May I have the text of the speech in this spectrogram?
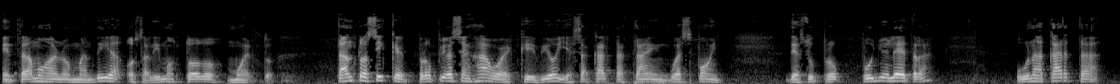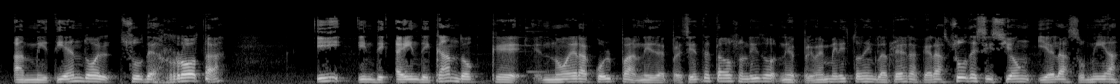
entramos a Normandía o salimos todos muertos. Tanto así que el propio Eisenhower escribió, y esa carta está en West Point, de su puño y letra, una carta admitiendo su derrota y e indicando que no era culpa ni del presidente de Estados Unidos ni del primer ministro de Inglaterra, que era su decisión y él asumía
